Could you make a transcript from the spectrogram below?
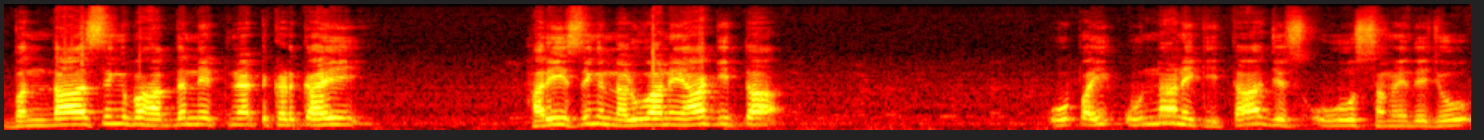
ਬੰਦਾ ਸਿੰਘ ਬਹਾਦਰ ਨੇ ਇੰਟਰਨੈਟ ਖੜਕਾਈ, ਹਰੀ ਸਿੰਘ ਨਲੂਆ ਨੇ ਆਹ ਕੀਤਾ। ਉਹ ਭਾਈ ਉਹਨਾਂ ਨੇ ਕੀਤਾ ਜਿਸ ਉਸ ਸਮੇਂ ਦੇ ਜੋ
